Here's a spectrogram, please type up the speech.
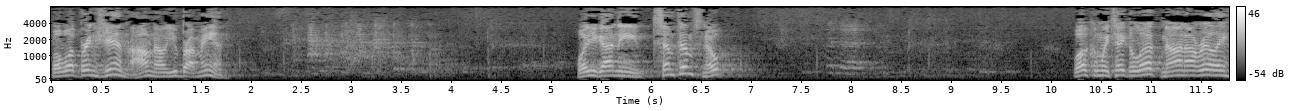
Well, what brings you in? I don't know, you brought me in. Well, you got any symptoms? Nope. Well, can we take a look? No, not really.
